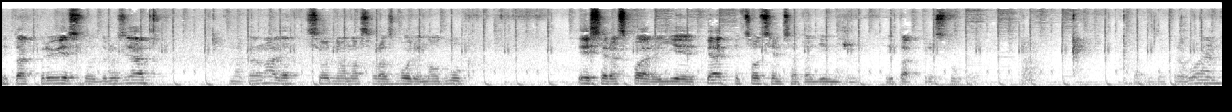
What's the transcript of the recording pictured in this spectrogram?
Итак, приветствую, друзья, на канале. Сегодня у нас в разборе ноутбук Acer Aspire E5 571G. Итак, приступим. Так, закрываем.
